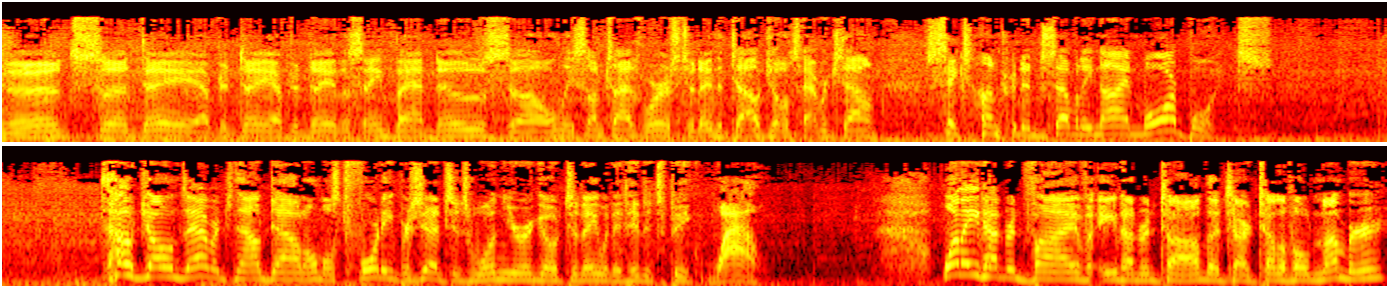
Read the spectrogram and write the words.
It's uh, day after day after day, the same bad news, uh, only sometimes worse. Today, the Dow Jones averaged down 679 more points. Dow Jones average now down almost 40% since one year ago today when it hit its peak. Wow. 1-800-5800-TOM. That's our telephone number.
